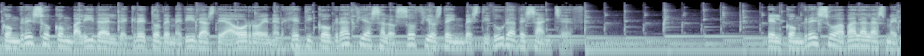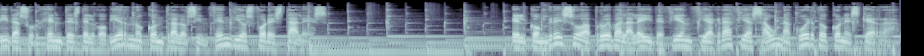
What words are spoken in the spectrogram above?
Congreso convalida el decreto de medidas de ahorro energético gracias a los socios de investidura de Sánchez. El Congreso avala las medidas urgentes del Gobierno contra los incendios forestales. El Congreso aprueba la ley de ciencia gracias a un acuerdo con Esquerra.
